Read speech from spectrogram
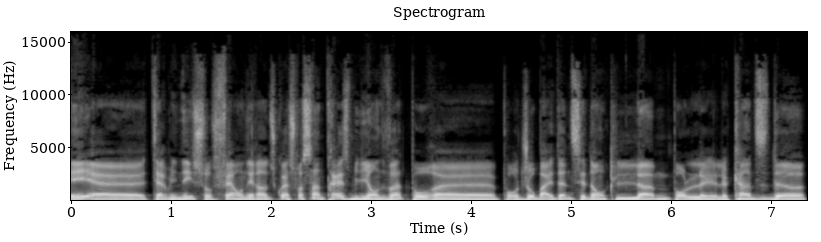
Et euh, terminé sur le fait, on est rendu quoi? 73 millions de votes pour euh, pour Joe Biden. C'est donc l'homme pour le, le candidat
